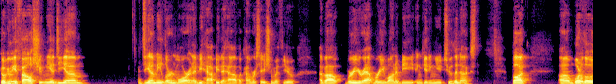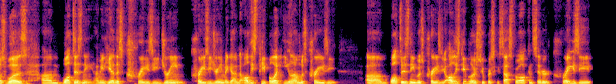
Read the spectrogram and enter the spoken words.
Go give me a file, shoot me a DM, DM me, learn more, and I'd be happy to have a conversation with you about where you're at, where you want to be, and getting you to the next. But um, one of those was um, Walt Disney. I mean, he had this crazy dream, crazy dream. Again, all these people, like Elon was crazy. Um, Walt Disney was crazy. All these people are super successful, all considered crazy,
